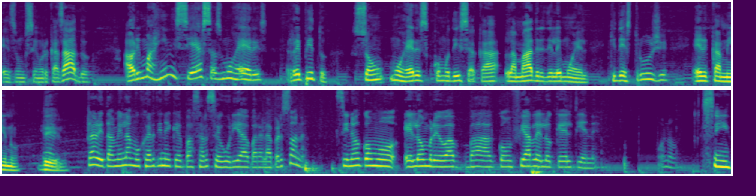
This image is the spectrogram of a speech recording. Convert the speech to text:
es un señor casado. Ahora imagínense esas mujeres, repito, son mujeres, como dice acá la madre de Lemuel, que destruye el camino de él. Claro, y también la mujer tiene que pasar seguridad para la persona, sino como el hombre va, va a confiarle lo que él tiene, ¿o no? Sí,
